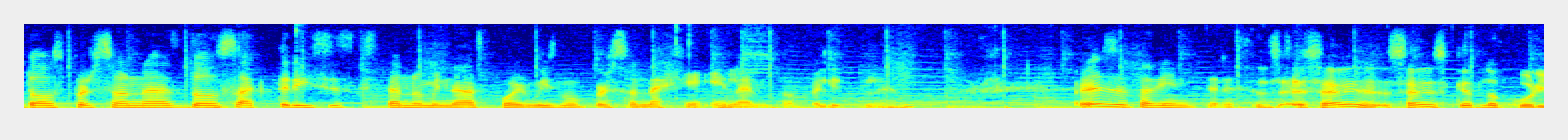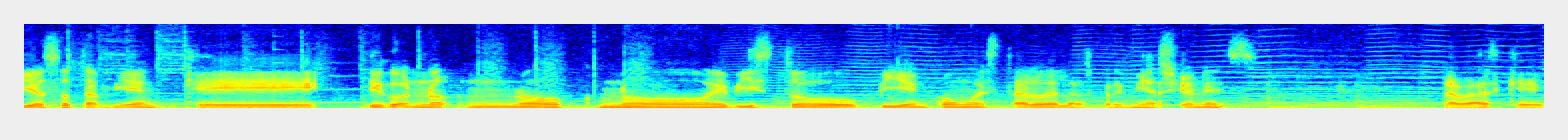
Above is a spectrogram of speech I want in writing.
dos personas, dos actrices que están nominadas por el mismo personaje en la misma película. Pero eso está bien interesante. ¿Sabes, ¿Sabes qué es lo curioso también? Que digo, no, no, no he visto bien cómo está lo de las premiaciones. La verdad es que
